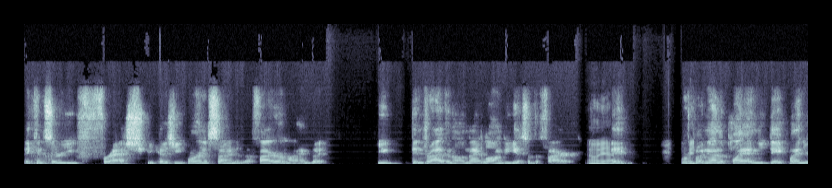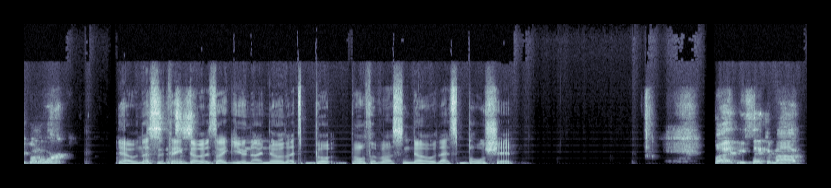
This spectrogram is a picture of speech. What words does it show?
they consider you fresh because you weren't assigned to the fire line but you've been driving all night long to get to the fire Oh yeah. Hey, we're It- putting you on the plan your day plan you're going to work yeah. And that's the thing though, is like you and I know that's both both of us know that's bullshit. but you think about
